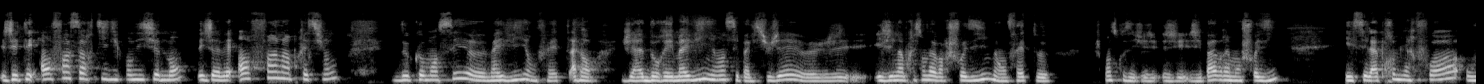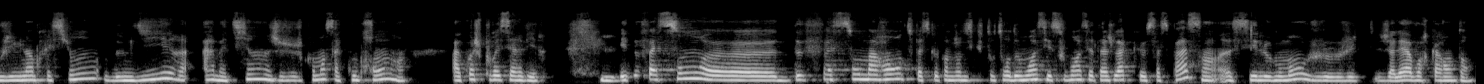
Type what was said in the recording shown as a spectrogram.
j'étais enfin sortie du conditionnement et j'avais enfin l'impression de commencer euh, ma vie en fait. Alors j'ai adoré ma vie hein c'est pas le sujet euh, et j'ai l'impression d'avoir choisi mais en fait euh, je pense que j'ai pas vraiment choisi. Et c'est la première fois où j'ai eu l'impression de me dire ah bah tiens je commence à comprendre à quoi je pourrais servir Et de façon, euh, de façon marrante, parce que quand j'en discute autour de moi, c'est souvent à cet âge-là que ça se passe. Hein, c'est le moment où j'allais avoir 40 ans.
